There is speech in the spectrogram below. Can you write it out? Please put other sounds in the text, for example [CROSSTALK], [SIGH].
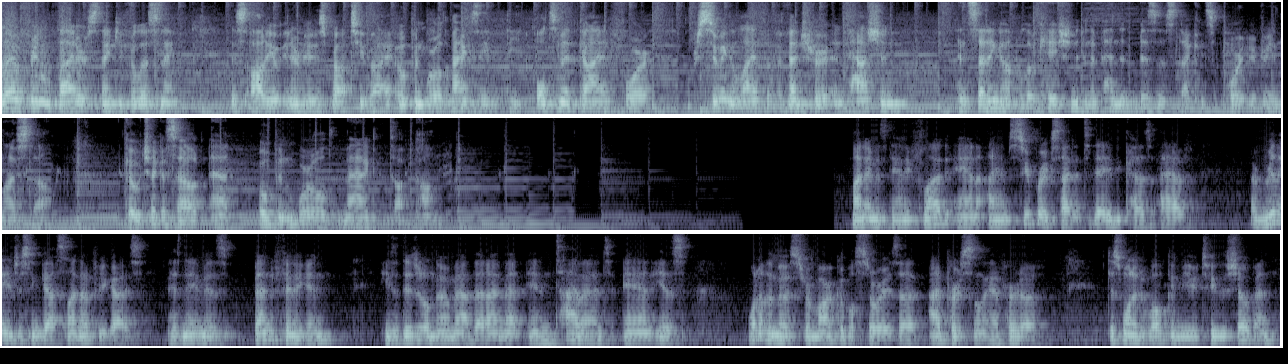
Hello, freedom fighters. Thank you for listening. This audio interview is brought to you by Open World Magazine, the ultimate guide for pursuing a life of adventure and passion and setting up a location independent business that can support your dream lifestyle. Go check us out at openworldmag.com. My name is Danny Flood, and I am super excited today because I have a really interesting guest lined up for you guys. His name is Ben Finnigan. He's a digital nomad that I met in Thailand, and he has one of the most remarkable stories that I personally have heard of. Just wanted to welcome you to the show, Ben.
